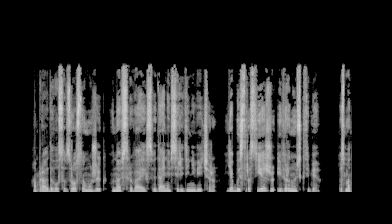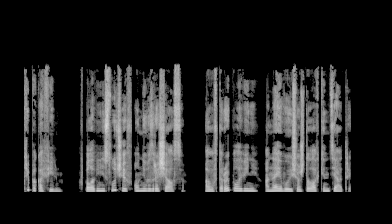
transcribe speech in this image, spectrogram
— оправдывался взрослый мужик, вновь срывая их свидание в середине вечера. «Я быстро съезжу и вернусь к тебе. Посмотри пока фильм». В половине случаев он не возвращался, а во второй половине она его еще ждала в кинотеатре,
